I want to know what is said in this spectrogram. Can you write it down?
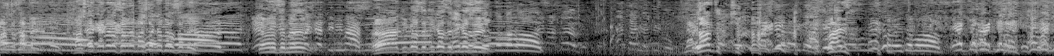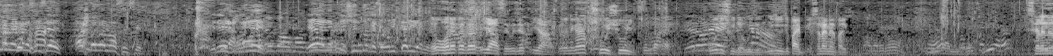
মাছটা সামনে। মাছটা ক্যামেরার সামনে মাছটা ক্যামেরার সামনে। ক্যামেরার সামনে। হ্যাঁ ঠিক আছে ঠিক আছে ঠিক আছে। ওখানে ইয়া আছে ওই যে ইয়া ওখানে সুই সুই। ওই যে সুইটা ওই যে ওই যে- পাইপ। স্যালাইনের পাইপ। স্যালাইনের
